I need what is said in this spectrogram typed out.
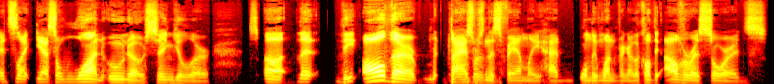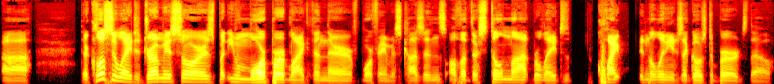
it's like yeah, so one uno singular. Uh, the the all the dinosaurs in this family had only one finger. They're called the Alvarezsaurids. Uh, they're closely related to dromaeosaurs, but even more bird-like than their more famous cousins. Although they're still not related quite in the lineage that goes to birds, though.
